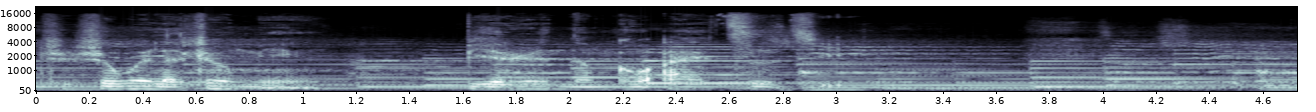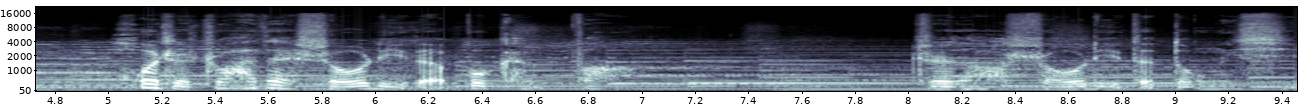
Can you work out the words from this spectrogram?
只是为了证明别人能够爱自己，或者抓在手里的不肯放，直到手里的东西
